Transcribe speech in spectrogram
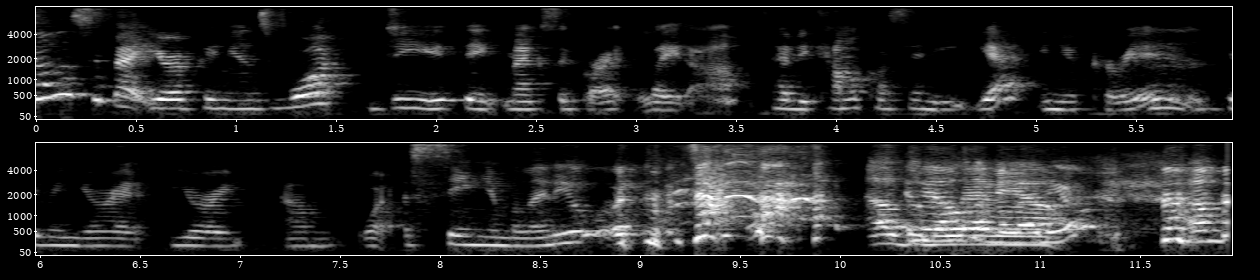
tell us about your opinions. What do you think makes a great leader? Have you come across any yet in your career? Mm. Given you're a you're a um, what a senior millennial, Elder elder millennial. Um,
